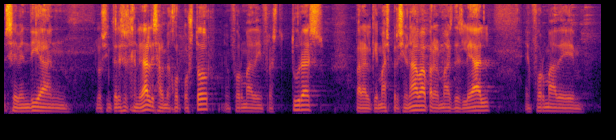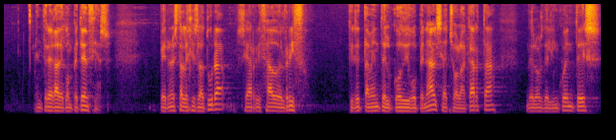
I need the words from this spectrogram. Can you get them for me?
se vendían los intereses generales al mejor postor en forma de infraestructuras, para el que más presionaba, para el más desleal, en forma de entrega de competencias. Pero en esta legislatura se ha rizado el rizo. Directamente el Código Penal se ha hecho a la carta de los delincuentes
